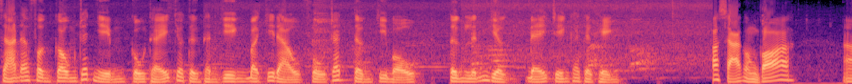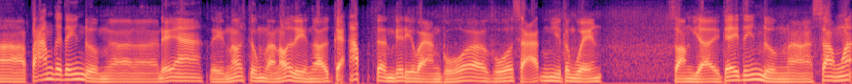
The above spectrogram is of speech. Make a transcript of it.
xã đã phân công trách nhiệm cụ thể cho từng thành viên ban chỉ đạo phụ trách từng chi bộ, từng lĩnh vực để triển khai thực hiện. Có xã còn có à, 8 cái tuyến đường à, DA thì nói chung là nói liền ở cái ấp trên cái địa bàn của của xã cũng như trong huyện. Còn về cái tuyến đường à, sông á,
